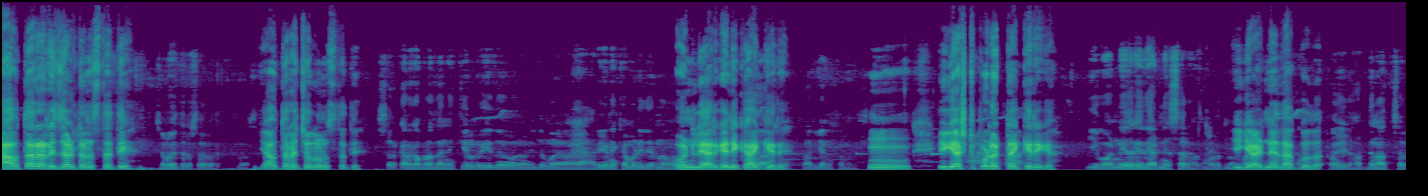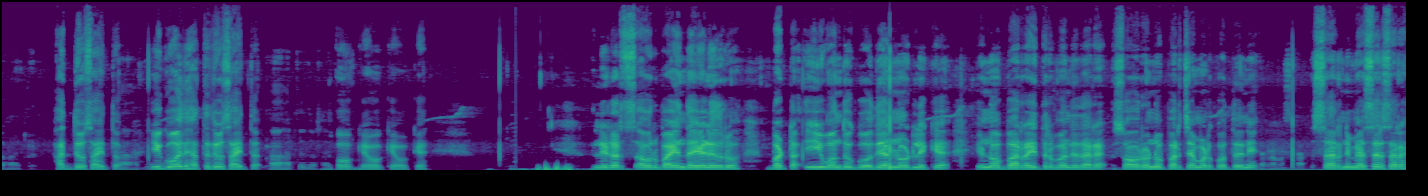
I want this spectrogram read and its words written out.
ಯಾವ ಥರ ರಿಸಲ್ಟ್ ಅನಿಸ್ತತಿ? ಚಲೋ ಐತ್ರಿ ಸರ್. ಯಾವ ಥರ ಚಲೋ ಅನಿಸ್ತತಿ? ಸರ್ಕಾರ ಗೊಬ್ಬರ ಹಾಕಿಲ್ರಿ ಇದು ಇದು ಆರ್ಗ್ಯಾನಿಕ ಮಾಡಿದಿರಿ ನಾವು. ಒನ್ಲಿ ಆರ್ಗ್ಯಾನಿಕ್ ಹಾಕಿರಿ. ಮಾಡಿ ಹ್ಞೂ ಈಗ ಎಷ್ಟು ಪ್ರಾಡಕ್ಟ್ ಹಾಕಿರಿ ಈಗ? ಈಗ ಒಂದೇದ್ರಿ ಇದು ಎರಡನೇ ಸರ್ ಹಾಕಿ ಮಾಡೋದು ಈಗ ಎರಡನೇದು ಹಾಕೋದು. ಹದಿನಾಲ್ಕು ಸರ್ ಹಾಕಿ. ಹತ್ತು ದಿವಸ ಆಯಿತು. ಈ ಗೋಧಿ ಹತ್ತು ದಿವಸ ಆಯಿತು. ಹಾ ಹತ್ತು ದಿವಸ ಆಯ್ತು. ಓಕೆ ಓಕೆ ಓಕೆ ಲೀಡರ್ಸ್ ಅವ್ರ ಬಾಯಿಂದ ಹೇಳಿದರು. ಬಟ್ ಈ ಒಂದು ಗೋಧಿಯನ್ನು ನೋಡಲಿಕ್ಕೆ ಇನ್ನೊಬ್ಬ ರೈತರು ಬಂದಿದ್ದಾರೆ. ಸೊ ಅವರನ್ನು ಪರಿಚಯ ಮಾಡ್ಕೋತೀನಿ. ಸರ್ ನಮಸ್ಕಾರ. ಸರ್ ನಿಮ್ಮ ಹೆಸರು ಸರ್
